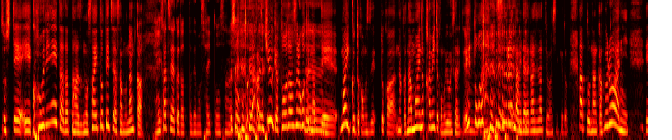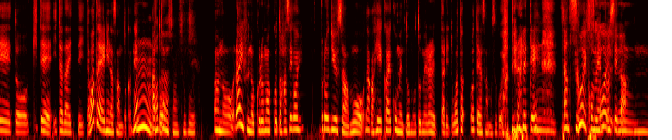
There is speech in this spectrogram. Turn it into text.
そして、えーコーディネーターだったはずの斉藤哲也さんもなんか、大活躍だった、でも斉藤さん。そう、となんか急遽登壇することになって、マイクとかもぜ、とか、なんか名前の紙とかも用意されて、え、うん登壇するんだみたいな感じになってましたけど、あとなんかフロアに、えっ、と、来ていただいていた綿谷絵里奈さんとかね、うん、あとあと、さんすごい。あの、ライフの黒幕こと長谷川プロデューサーも、なんか閉会コメントを求められたりと、わた綿谷さんもすごい当てられて、うんちゃんとすごいコメントしてた。うんうん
